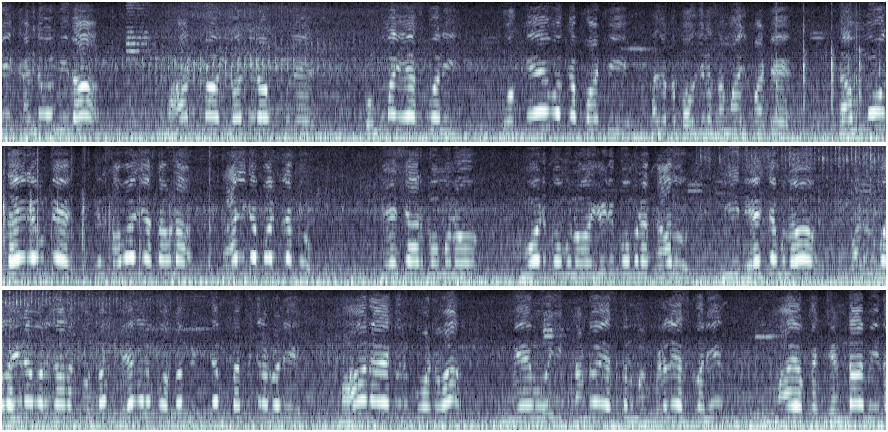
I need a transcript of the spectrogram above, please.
ఈ కండువ మీద మహాత్మా జ్యోతిరావు పూలే బొమ్మ వేసుకొని ఒకే ఒక పార్టీ అది ఒక బహుజన సమాజ్ పార్టీ. దమ్ము ధైర్యం ఉంటే నేను సవాల్ చేస్తా ఉన్నా. రాజకీయ పార్టీలకు కేసీఆర్ బొమ్మను మోడీ బొమ్మను ఈడి బొమ్మను కాదు. ఈ దేశంలో బడుగు బలహీన వర్గాల కోసం పేదల కోసం నిత్యం తప్పించినటువంటి మహానాయకుని పోటవ మేము ఈ కండో వేసుకొని మా మెడలు వేసుకొని మా యొక్క జెండా మీద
